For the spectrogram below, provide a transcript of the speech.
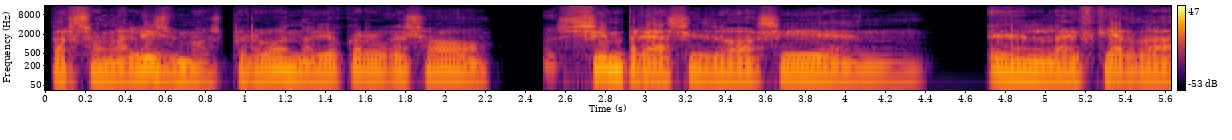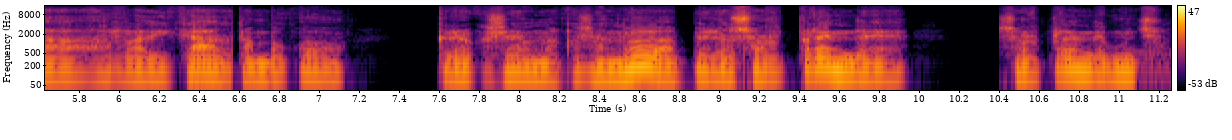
personalismos, pero bueno, yo creo que eso siempre ha sido así en, en la izquierda radical, tampoco creo que sea una cosa nueva, pero sorprende, sorprende mucho.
